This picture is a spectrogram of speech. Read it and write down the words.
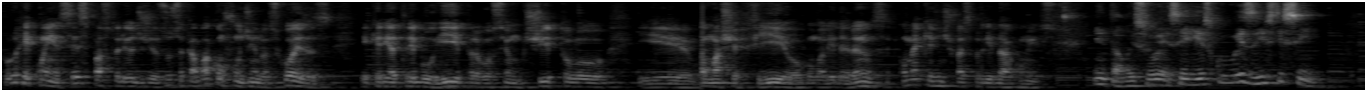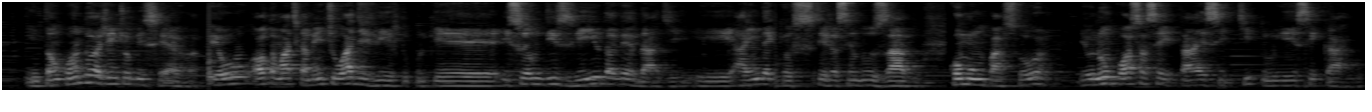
por reconhecer esse pastoreio de Jesus, acabar confundindo as coisas e querer atribuir para você um título e uma chefia alguma liderança? Como é que a gente faz para lidar com isso? Então, isso, esse risco existe sim. Então, quando a gente observa, eu automaticamente o advirto, porque isso é um desvio da verdade. E ainda que eu esteja sendo usado como um pastor, eu não posso aceitar esse título e esse cargo.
